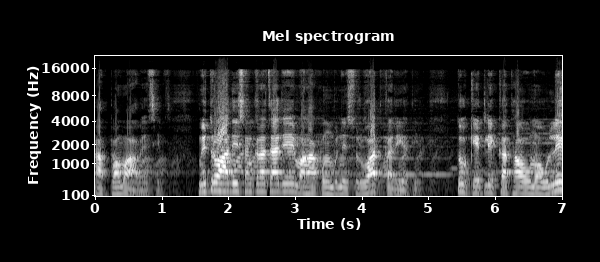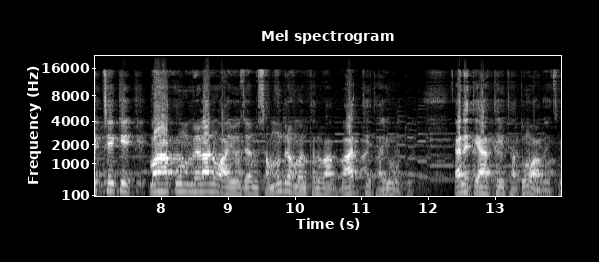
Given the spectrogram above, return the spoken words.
આપવામાં આવે છે. મિત્રો, આદિ શંકરાચાર્યએ મહાકુંભની શરૂઆત કરી હતી. તો કેટલીક કથાઓમાં ઉલ્લેખ છે કે મહાકુંભ મેળાનું આયોજન સમુદ્ર મંથન બાદથી થયું હતું અને ત્યારથી થતું આવે છે.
